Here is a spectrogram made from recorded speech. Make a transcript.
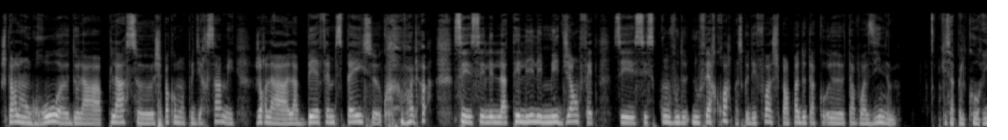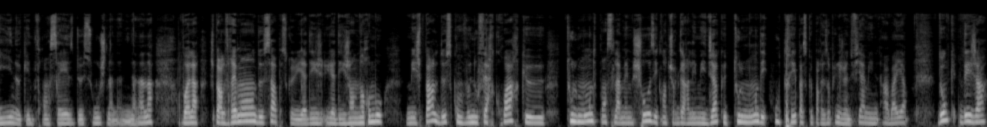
Je parle en gros euh, de la place, je euh, je sais pas comment on peut dire ça, mais genre la, la BFM Space, euh, quoi, voilà. C'est la télé, les médias en fait. C'est ce qu'on veut nous faire croire parce que des fois, je parle pas de ta, ta voisine qui s'appelle Corinne, qui est une française de souche, nanani, nanana. Voilà, je parle vraiment de ça parce qu'il y, a des, y a des gens normaux, mais je parle de ce qu'on veut nous faire croire que tout le monde pense la même chose et quand tu regardes les médias, que tout le monde est outré parce que par exemple une jeune fille a mis une abaya. Donc déjà,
